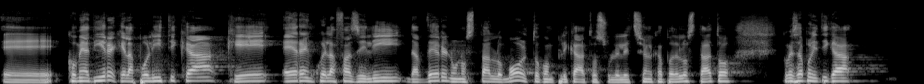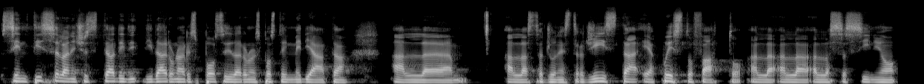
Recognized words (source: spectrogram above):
Eh, come a dire che la politica che era in quella fase lì davvero in uno stallo molto complicato sull'elezione del capo dello Stato, come se la politica sentisse la necessità di, di dare una risposta, di dare una risposta immediata al, alla stagione stragista e a questo fatto, alla, alla, all'assassinio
